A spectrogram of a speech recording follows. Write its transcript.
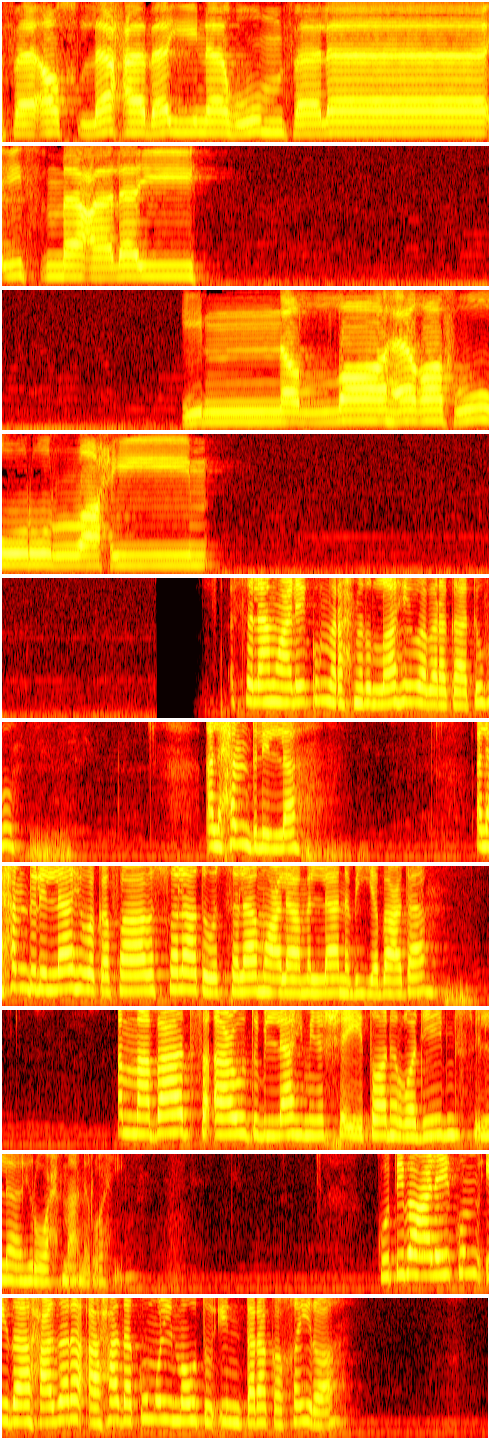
فاصلح بينهم فلا اثم عليه. ان الله غفور رحيم. السلام علیکم ورحمۃ اللہ وبرکاتہ الحمد للہ الحمد للہ وکفا وسلاۃ والسلام علام اللہ نبی بعد اما بعد فاعوذ باللہ من الشیطان الرجیم بسم اللہ الرحمن الرحیم کتب علیکم اذا حضر احدکم الموت ان ترک خیرہ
